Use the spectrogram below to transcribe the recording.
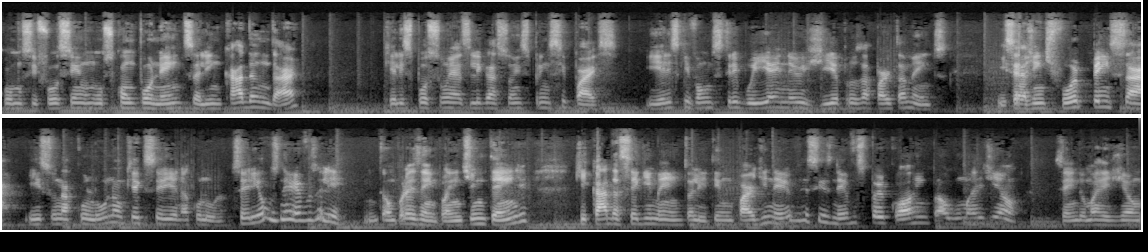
como se fossem os componentes ali em cada andar que eles possuem as ligações principais e eles que vão distribuir a energia para os apartamentos. E se a gente for pensar isso na coluna, o que, que seria na coluna? Seriam os nervos ali. Então, por exemplo, a gente entende que cada segmento ali tem um par de nervos e esses nervos percorrem para alguma região, sendo uma região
